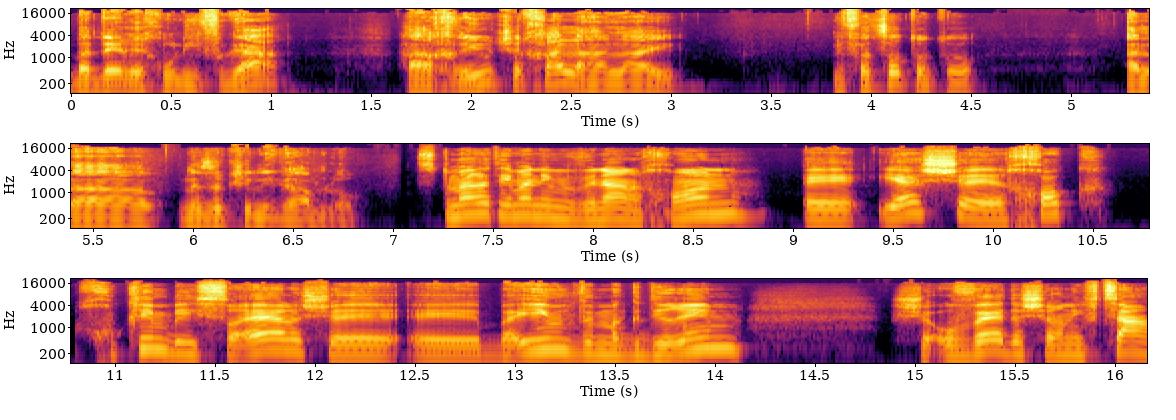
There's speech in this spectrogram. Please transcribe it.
בדרך הוא נפגע האחריות שחלה עליי לפצות אותו על הנזק שנגרם לו. זאת אומרת אם אני מבינה נכון אה, יש אה, חוק חוקים בישראל שבאים ומגדירים שעובד אשר נפצע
